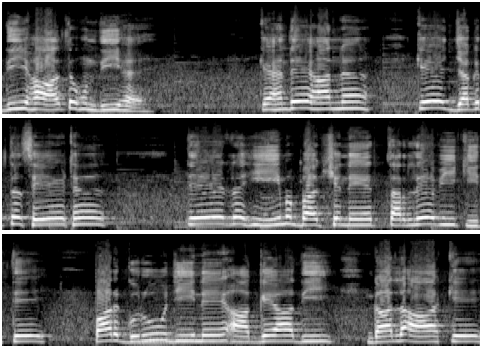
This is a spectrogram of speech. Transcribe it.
ਦੀ ਹਾਲਤ ਹੁੰਦੀ ਹੈ। ਕਹਿੰਦੇ ਹਨ ਕਿ ਜਗਤ ਸੇਠ ਤੇ ਰਹੀਮ ਬਖਸ਼ ਨੇ ਤਰਲੇ ਵੀ ਕੀਤੇ, ਪਰ ਗੁਰੂ ਜੀ ਨੇ ਆਗਿਆ ਦੀ ਗੱਲ ਆ ਕੇ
